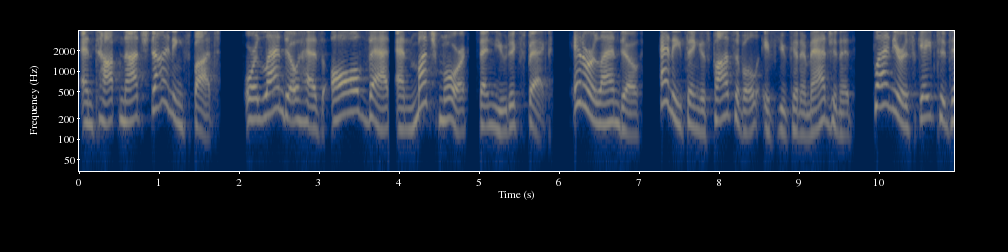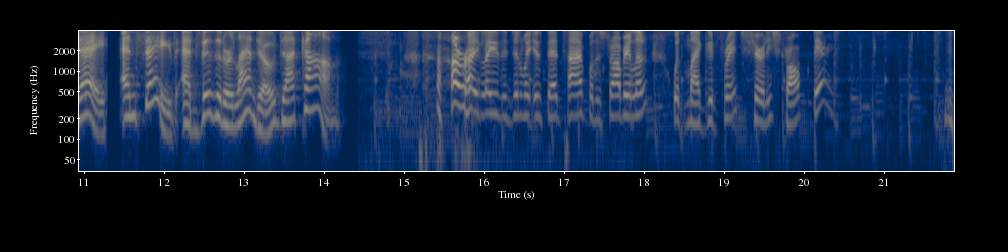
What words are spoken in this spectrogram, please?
and top-notch dining spots. Orlando has all that and much more than you'd expect. In Orlando, anything is possible if you can imagine it. Plan your escape today and save at visitorlando.com. All right, ladies and gentlemen, it's that time for the strawberry letter with my good friend Shirley Strawberry.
